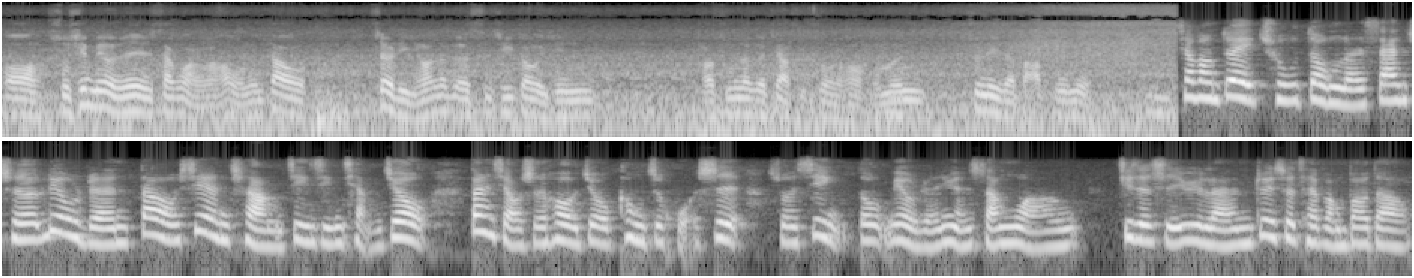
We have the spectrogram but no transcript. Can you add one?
哦，首先没有人员伤亡，然后我们到这里哈，那个司机都已经。逃出那个驾驶座了哈，我们顺利的把它扑灭。消防队出动了三车六人到现场进行抢救，半小时后就控制火势，所幸都没有人员伤亡。记者石玉兰对社采访报道。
